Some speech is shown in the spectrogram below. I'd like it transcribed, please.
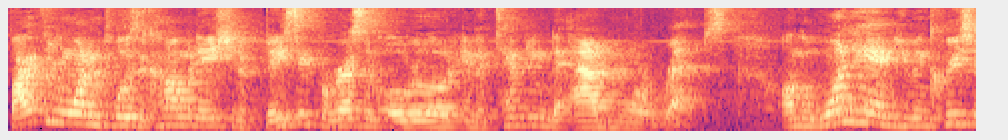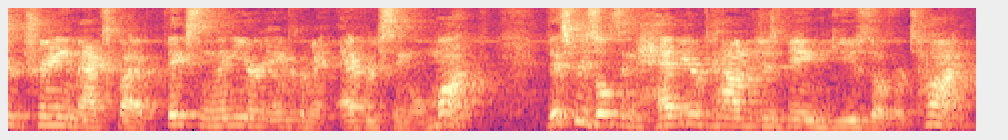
531 employs a combination of basic progressive overload and attempting to add more reps. On the one hand, you increase your training max by a fixed linear increment every single month. This results in heavier poundages being used over time,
